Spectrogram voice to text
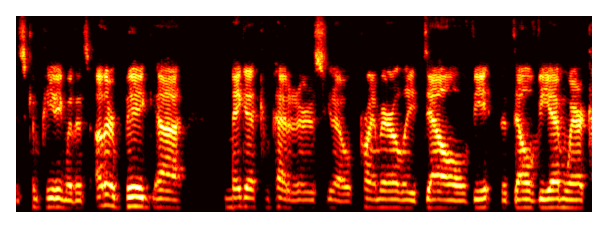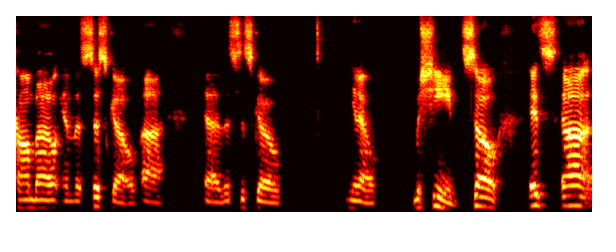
is competing with its other big uh, mega competitors, you know, primarily Dell, v, the Dell VMware combo, and the Cisco, uh, uh, the Cisco, you know, machine. So it's uh,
